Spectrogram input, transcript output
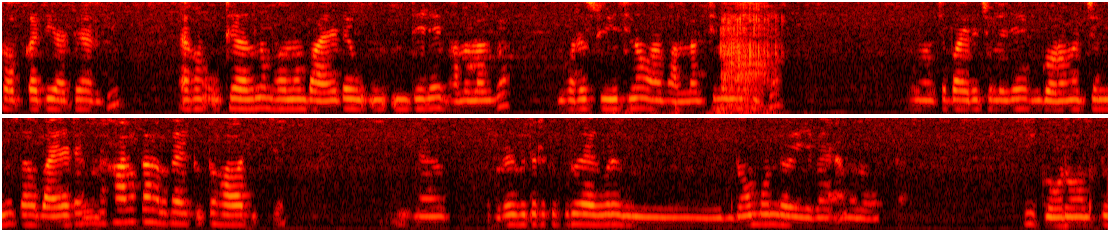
সব কাজই আছে আর কি। এখন উঠে আসলাম, ভাবলাম বাইরেটা উঠে যাই, ভালো লাগবে ঘরে শুয়েছিলাম আর ভালো লাগছিল না শুতে। মনে হচ্ছে বাইরে চলে যাই, গরমের জন্য। তাও বাইরেটা মানে হালকা হালকা একটু একটু হাওয়া দিচ্ছে। ঘরের ভিতরে তো পুরো একবারে দম বন্ধ হয়ে যাবে এমন অবস্থা। কি গরম, পুরো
